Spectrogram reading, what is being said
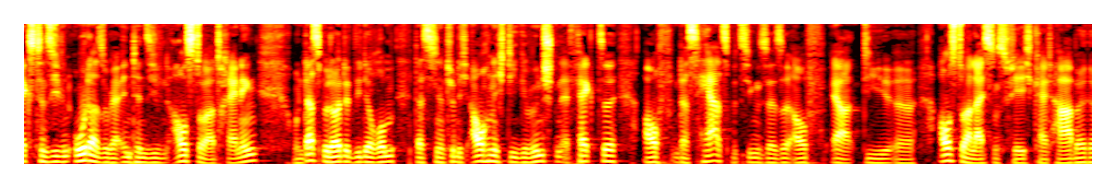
extensiven oder sogar intensiven Ausdauertraining. Und das bedeutet wiederum, dass ich natürlich auch nicht die gewünschten Effekte auf das Herz beziehungsweise auf ja, die äh, Ausdauerleistungsfähigkeit habe,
